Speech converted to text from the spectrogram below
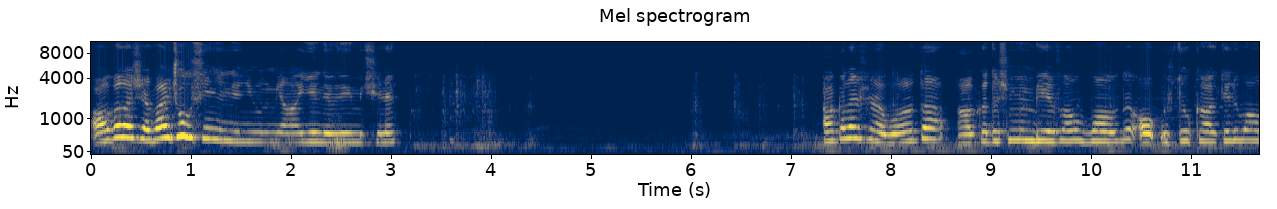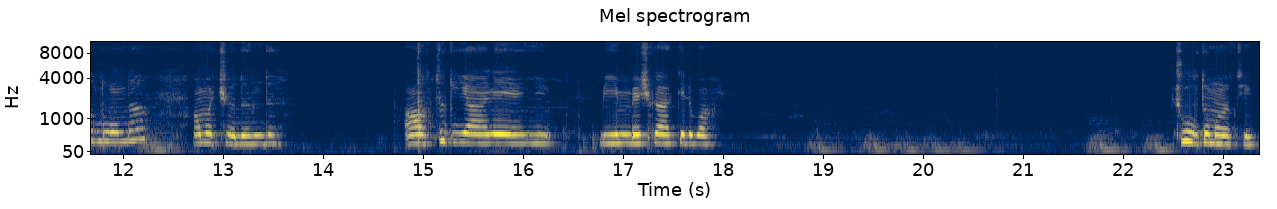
Arkadaşlar ben çok sinirleniyorum ya yenildiğim için hep. Arkadaşlar bu arada arkadaşımın bir hesabı vardı. 64 karakteri vardı onda. Ama çalındı. Artık yani bir 25 karakteri var. Çok otomatik.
